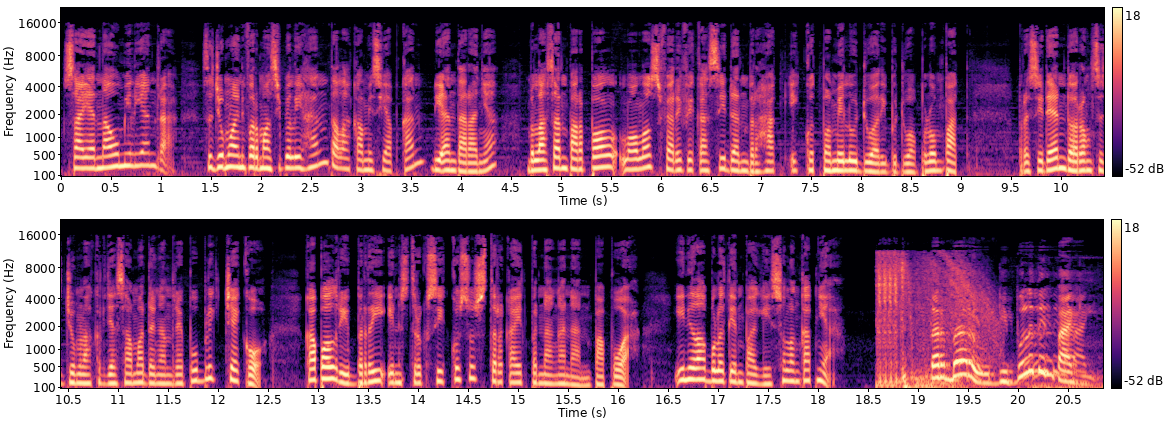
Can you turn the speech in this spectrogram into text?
Saya Naomi Liandra. Sejumlah informasi pilihan telah kami siapkan, di antaranya belasan parpol lolos verifikasi dan berhak ikut pemilu 2024. Presiden dorong sejumlah kerjasama dengan Republik Ceko. Kapolri beri instruksi khusus terkait penanganan Papua. Inilah Buletin Pagi selengkapnya. Terbaru di Buletin Pagi.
